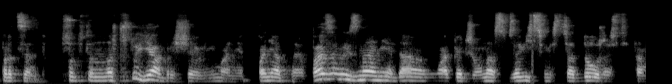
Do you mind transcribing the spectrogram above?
процент. Собственно, на что я обращаю внимание? Понятно, базовые знания, да, опять же, у нас в зависимости от должности, там,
